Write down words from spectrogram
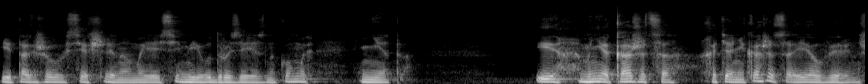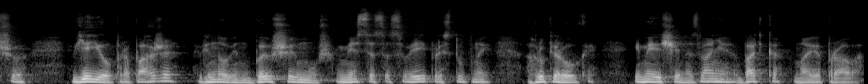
и также у всех членов моей семьи, у друзей и знакомых нет. И мне кажется, хотя не кажется, а я уверен, что в ее пропаже виновен бывший муж вместе со своей преступной группировкой, имеющей название «Батька. Мое право»,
